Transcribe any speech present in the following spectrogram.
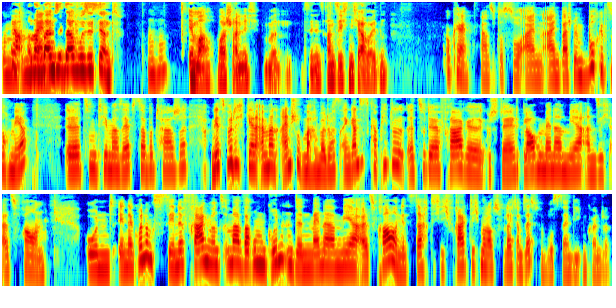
Ja, und dann bleiben sie da, wo sie sind. Mhm. Immer wahrscheinlich, wenn sie an sich nicht arbeiten. Okay, also das ist so ein, ein Beispiel. Im Buch gibt's noch mehr äh, zum Thema Selbstsabotage. Und jetzt würde ich gerne einmal einen Einschub machen, weil du hast ein ganzes Kapitel äh, zu der Frage gestellt, glauben Männer mehr an sich als Frauen? Und in der Gründungsszene fragen wir uns immer, warum gründen denn Männer mehr als Frauen? Jetzt dachte ich, ich frage dich mal, ob es vielleicht am Selbstbewusstsein liegen könnte.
